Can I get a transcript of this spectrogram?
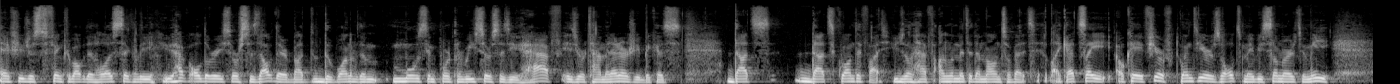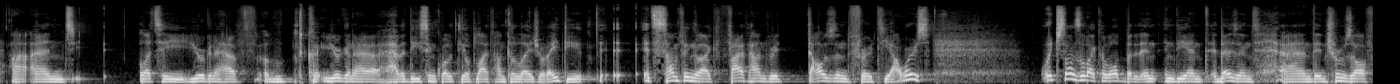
if you just think about it holistically, you have all the resources out there, but the one of the most important resources you have is your time and energy because that's that's quantified. You don't have unlimited amounts of it. Like I'd say, okay, if you're 20 years old, maybe similar to me, uh, and let's say you're gonna have you're gonna have a decent quality of life until the age of 80, it's something like 500,000 30 hours which sounds like a lot, but in, in the end, it doesn't. And in terms of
